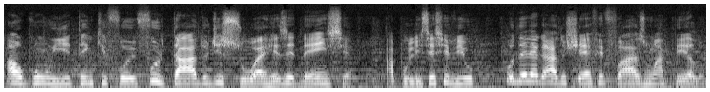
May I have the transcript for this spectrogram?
algum item que foi furtado de sua residência. A Polícia Civil, o delegado-chefe faz um apelo.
